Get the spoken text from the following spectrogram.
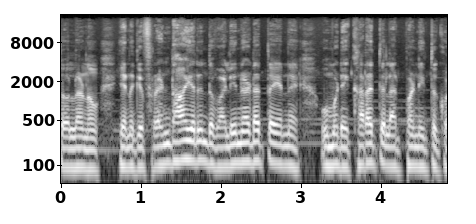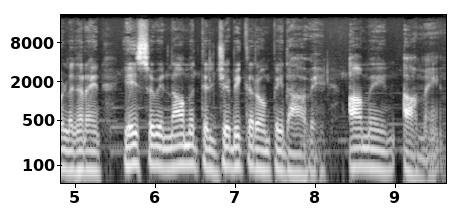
சொல்லணும். எனக்கு ஃப்ரெண்டாக இருந்து வழிநடத்த என்னை உம்முடைய கரத்தில் அர்ப்பணித்துக் கொள்ளுகிறேன். இயேசுவின் நாமத்தில் ஜெபிக்கிறோம் பிதாவே. ஆமேன் ஆமேன்.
